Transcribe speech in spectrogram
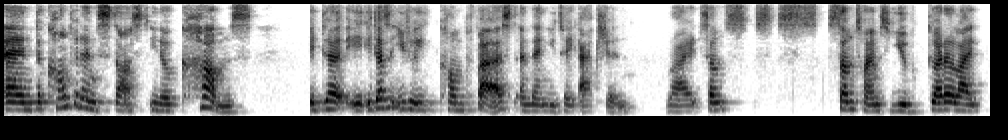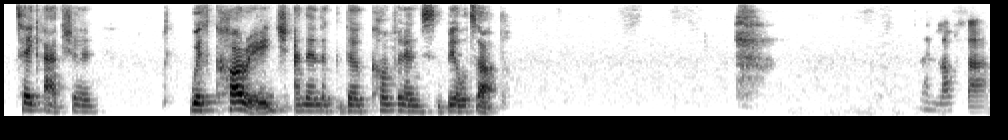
And the confidence starts you know comes. It do, it doesn't usually come first and then you take action right some sometimes you've got to like take action with courage and then the, the confidence builds up I love that.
